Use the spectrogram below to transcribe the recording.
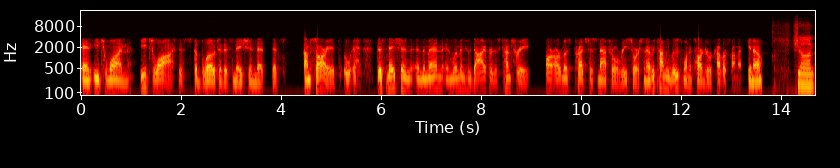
And each one, each loss is just a blow to this nation that that's. I'm sorry, it's, this nation and the men and women who die for this country are our most precious natural resource. And every time we lose one, it's hard to recover from it. You know, Sean,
